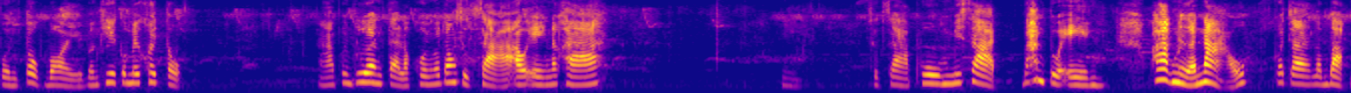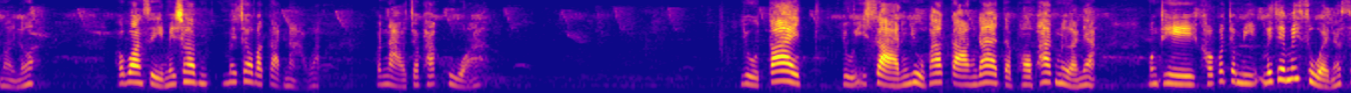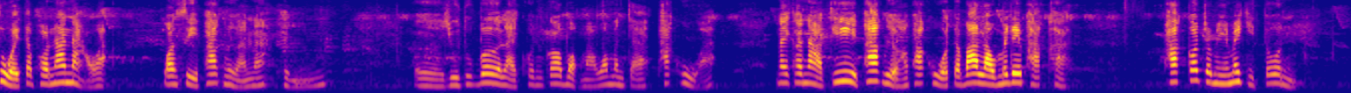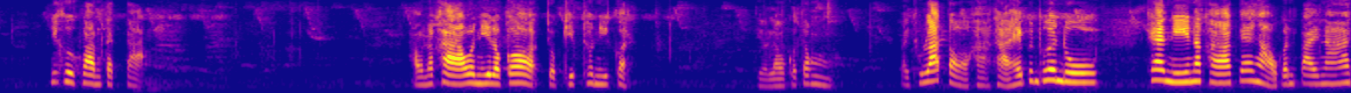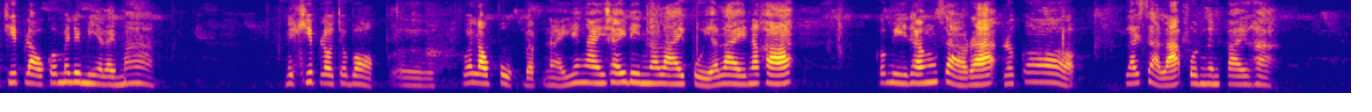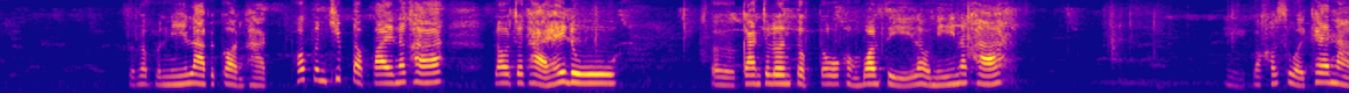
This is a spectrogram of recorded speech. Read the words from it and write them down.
ฝนตกบ่อย บางที่ก็ไม่ค่อยตกนะเพื่อนๆแต่ละคนก็ต้องศึกษาเอาเองนะคะนี่ศึกษาภูมิศาสตร์ บ้านตัวเอง ภาคเหนือหนาวก็จะลำบากหน่อยเนาะเพราะบอลสีไม่ชอบไม่ชอบอากาศหนาวอะ่ะพอหนาวจะพักหัว อยู่ใต้อยู่อีสานอยู่ภาคกลางได้ แต่พอภาคเหนือเนี่ย บางทีเขาก็จะมีไม่ใช่ไม่สวยนะสวย แต่พอหน้าหนาวอะ่ะ บอลสีภาคเหนือนะเห็นเอ่อยูทูบเบอร์หลายคนก็บอกมาว่ามันจะพักหัว ในขณะที่ภาคเหนือเขาพักหัว แต่บ้านเราไม่ได้พักค่ะ พักก็จะมีไม่กี่ต้น นี่คือความแตกต่าง เอานะคะ วันนี้เราก็จบคลิปเท่านี้ก่อน เดี๋ยวเราก็ต้องไปธุระต่อค่ะ ถ่ายให้เพื่อนๆดูแค่นี้นะคะ แก้เหงากันไปนะ คลิปเราก็ไม่ได้มีอะไรมาก ในคลิปเราจะบอกเออว่าเราปลูกแบบไหนยังไงใช้ดินอะไรปุ๋ยอะไรนะคะ ก็มีทั้งสาระแล้วก็ไร้สาระปนกันไปค่ะสำหรับวันนี้ลาไปก่อนค่ะ พบกันคลิปต่อไปนะคะ เราจะถ่ายให้ดูเอ่อการเจริญเติบโตของบอนสีเหล่านี้นะคะนี่ว่าเขาสวยแค่ไหน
